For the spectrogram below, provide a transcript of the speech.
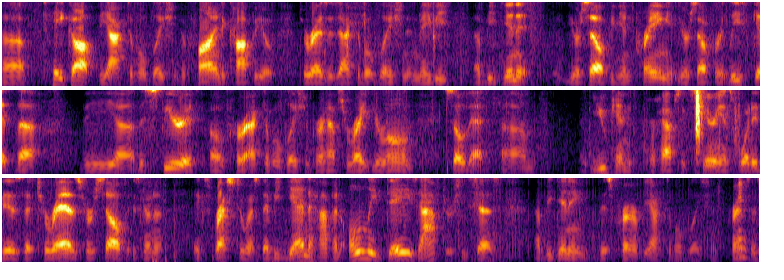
uh, take up the act of oblation, to find a copy of Therese's act of oblation, and maybe uh, begin it yourself, begin praying it yourself, or at least get the the uh, the spirit of her act of oblation. Perhaps write your own, so that um, you can perhaps experience what it is that Therese herself is going to express to us that began to happen only days after, she says, uh, beginning this prayer of the act of oblation. Frances?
